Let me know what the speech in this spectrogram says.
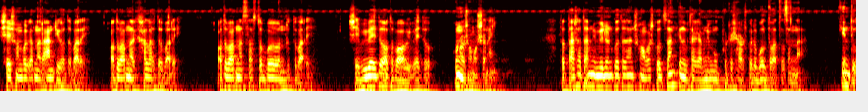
সেই সম্পর্কে আপনার আন্টি হতে পারে, অথবা আপনার খালা হতে পারে, অথবা আপনার স্বাস্থ্য বোন হতে পারে, সে বিবাহিত অথবা অবিবাহিত, কোনো সমস্যা নাই। তো তার সাথে আপনি মিলন করতে চান সমাবাস করতে চান, কিন্তু তাকে আপনি মুখ ফুটে সাহস করে বলতে পারতেছেন না। কিন্তু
